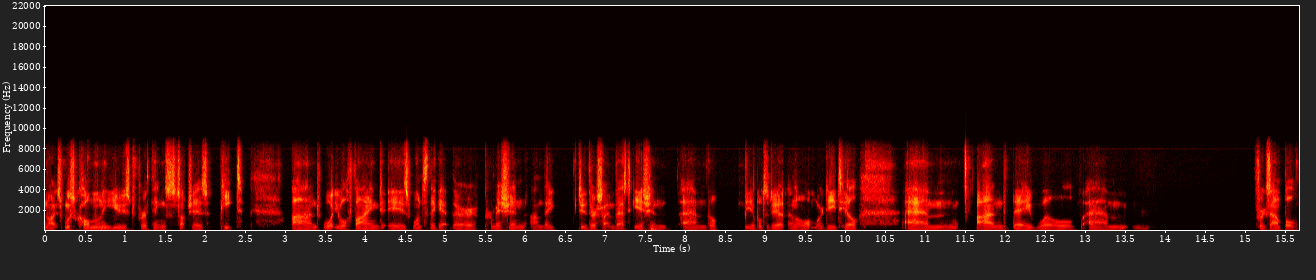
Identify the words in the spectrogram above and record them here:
Now, it's most commonly used for things such as peat. And what you'll find is once they get their permission and they do their site investigation, um, they'll be able to do it in a lot more detail. Um, and they will, um, for example,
